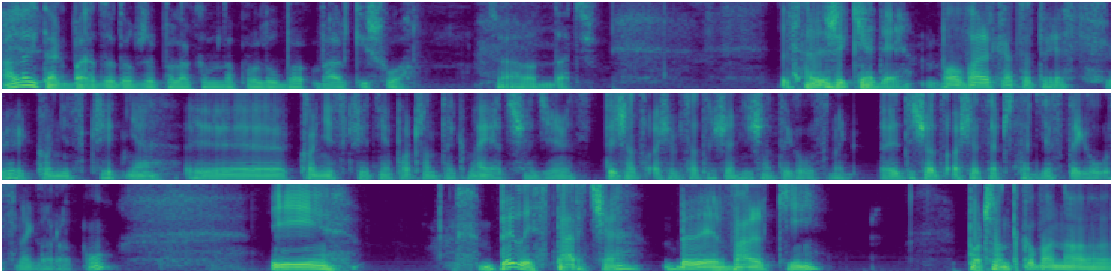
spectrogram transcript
Ale i tak bardzo dobrze Polakom na polu bo walki szło. Trzeba oddać. Zależy kiedy, bo walka to to jest y, koniec kwietnia, y, koniec kwietnia, początek maja 1900 1888, y, 1848 roku. I były starcia, były walki. Początkowo no,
